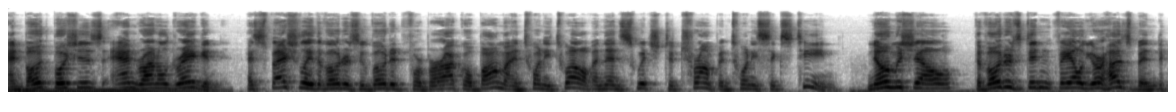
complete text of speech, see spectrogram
and both Bushes and Ronald Reagan, especially the voters who voted for Barack Obama in 2012 and then switched to Trump in 2016. No, Michelle, the voters didn't fail your husband.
